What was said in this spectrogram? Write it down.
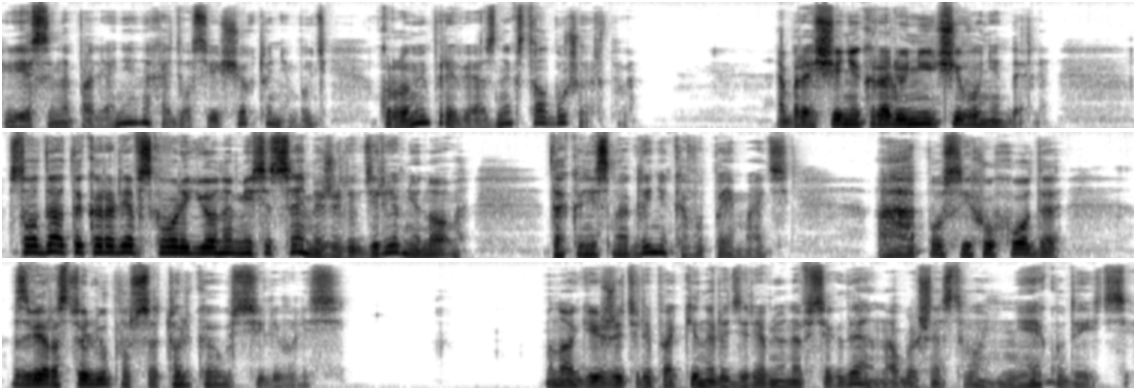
если на поляне находился еще кто-нибудь, кроме привязанной к столбу жертвы. Обращение к королю ничего не дали. Солдаты Королевского легиона месяцами жили в деревне, но так и не смогли никого поймать. А после их ухода зверства Люпуса только усиливались. Многие жители покинули деревню навсегда, но большинству некуда идти.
